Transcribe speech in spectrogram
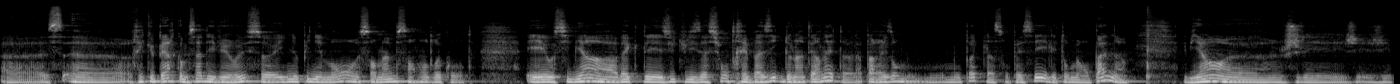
récupèrent comme ça des virus inopinément sans même s'en rendre compte et aussi bien avec des utilisations très basiques de l'internet. Là, par exemple, mon, pote, là, son PC, il est tombé en panne. Eh bien, j'ai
